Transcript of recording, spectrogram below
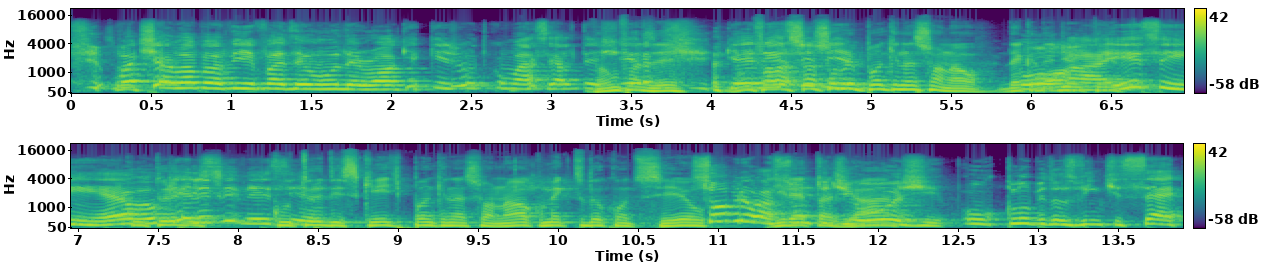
Vou te chamar pra vir fazer o Wonder Rock aqui junto com o Marcelo Vamos Teixeira. fazer. que Vamos é falar nesse só sobre punk nacional. Década Pô, de 80. aí sim, é o que cultura, ele de, vivencia. cultura do skate, punk nacional, como é que tudo aconteceu. Sobre o assunto de já. hoje, o Clube dos 27,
